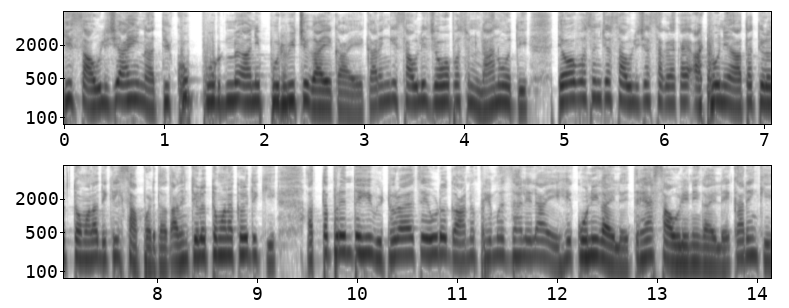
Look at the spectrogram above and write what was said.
ही सावली जी आहे ना ती खूप पूर्ण आणि पूर्वीची गायिका आहे. कारण की सावली जेव्हापासून लहान होती तेव्हापासूनच्या सावलीच्या सगळ्या काही आठवणी आता तिलोत्तमाला देखील सापडतात. आणि तिलोत्तमाला कळते की आत्तापर्यंत ही विठुरायाचं एवढं गाणं फेमस झालेलं आहे हे कोणी गायलं आहे तर ह्या सावलीने गायलं आहे कारण की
